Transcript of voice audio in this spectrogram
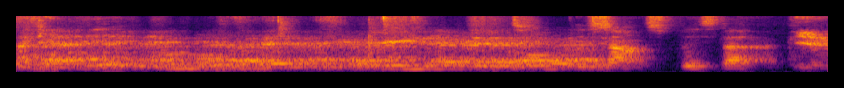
I got it. It sounds spaced out. Yeah.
